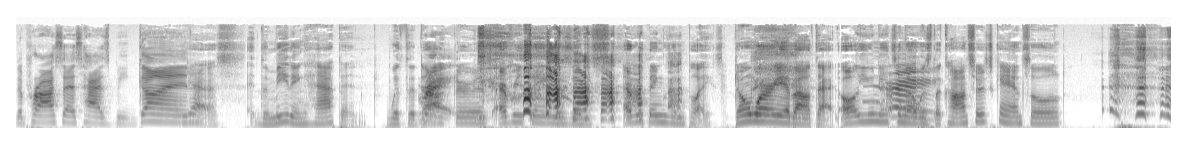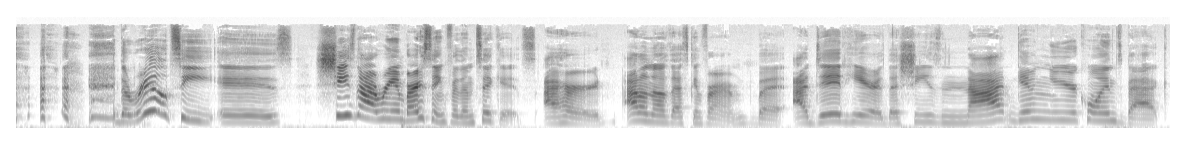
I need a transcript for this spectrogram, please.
The process has begun. Yes, the meeting happened with the Right. doctors. Everything is in, everything's in place. Don't worry about that. All you need to know is the concert's canceled. the real tea is she's not reimbursing for them tickets. I heard. I don't know if that's confirmed, but I did hear that she's not giving you your coins back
